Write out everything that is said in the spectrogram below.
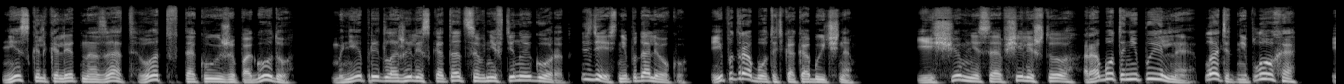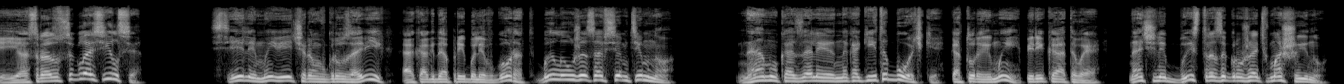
несколько лет назад, вот в такую же погоду, мне предложили скататься в нефтяной город, здесь, неподалеку, и подработать, как обычно. Еще мне сообщили, что работа не пыльная, платят неплохо, и я сразу согласился. Сели мы вечером в грузовик, а когда прибыли в город, было уже совсем темно. Нам указали на какие-то бочки, которые мы, перекатывая, начали быстро загружать в машину.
